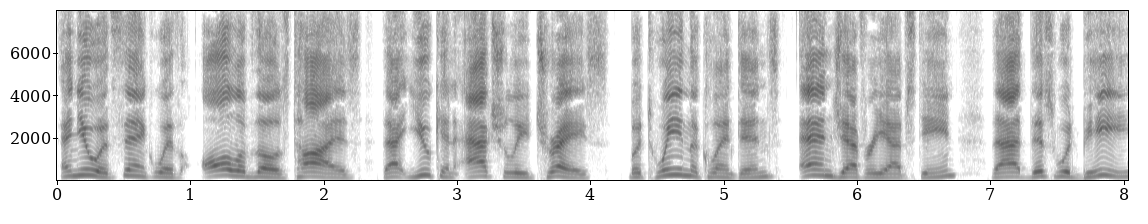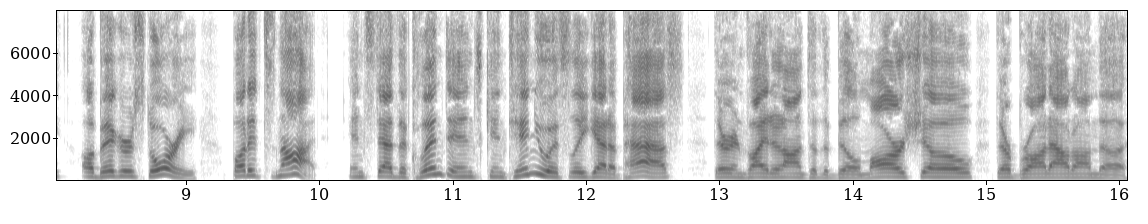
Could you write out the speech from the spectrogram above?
And you would think with all of those ties that you can actually trace between the Clintons and Jeffrey Epstein that this would be a bigger story, but it's not. Instead, the Clintons continuously get a pass. They're invited onto the Bill Maher show, they're brought out on the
